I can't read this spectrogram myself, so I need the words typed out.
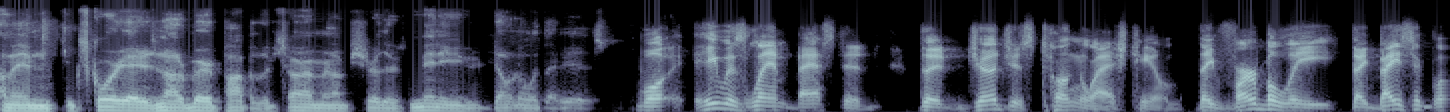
I mean excoriated is not a very popular term, and I'm sure there's many who don't know what that is. Well, he was lambasted the judges tongue lashed him. They verbally, they basically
